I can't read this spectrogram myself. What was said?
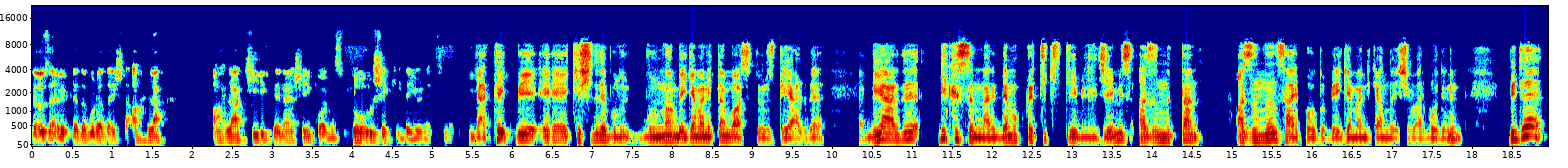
ve özellikle de burada işte ahlak, ahlakilik denen şeyi koyması. Doğru şekilde yönetimi. Ya tek bir e, kişide bulu- bulunan bir egemenlikten bahsediyoruz bir yerde. Bir yerde bir kısım yani demokratik diyebileceğimiz azınlıktan, azınlığın sahip olduğu bir egemenlik anlayışı var Bode'nin. Bir de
